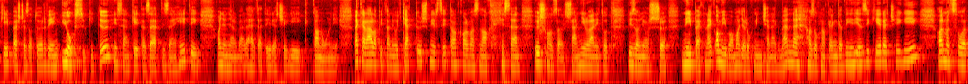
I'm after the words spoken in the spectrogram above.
képest ez a törvény jogszűkítő, hiszen 2017-ig anyanyelven lehetett érettségig tanulni. Meg kell állapítani, hogy kettős mércét alkalmaznak, hiszen őshozzasság nyilvánított bizonyos népeknek, amiben a magyarok nincsenek benne, azoknak engedélyezik érettségig. Harmadszor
